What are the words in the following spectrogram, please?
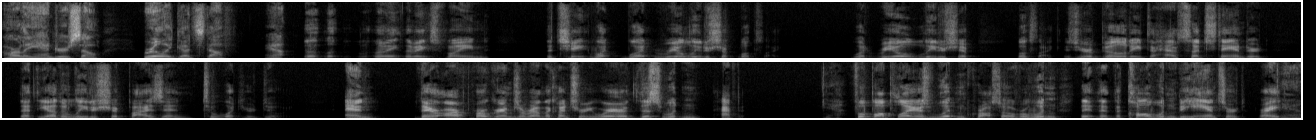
Harley Andrews. So really good stuff. Yeah. Let, let- let me let me explain the change what what real leadership looks like. What real leadership looks like is your ability to have such standard that the other leadership buys in to what you're doing. And there are programs around the country where this wouldn't happen. Yeah. Football players wouldn't cross over, wouldn't the, the, the call wouldn't be answered, right? Yeah.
